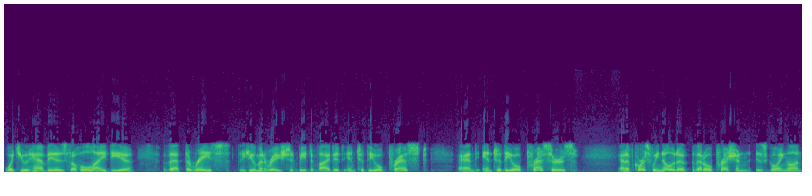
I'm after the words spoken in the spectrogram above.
What you have is the whole idea that the race, the human race, should be divided into the oppressed and into the oppressors. And of course, we know that, that oppression is going on,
